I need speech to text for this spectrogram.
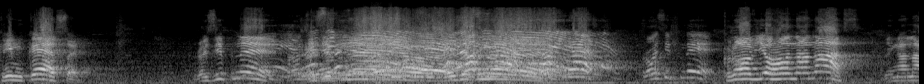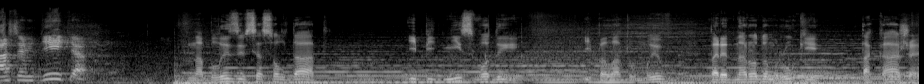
крім кесаря. Розіпни! Розіпни розіпни! Розіпни! Кров його на нас і на наших дітях! Наблизився солдат і підніс води, і Пилат умив перед народом руки та каже:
